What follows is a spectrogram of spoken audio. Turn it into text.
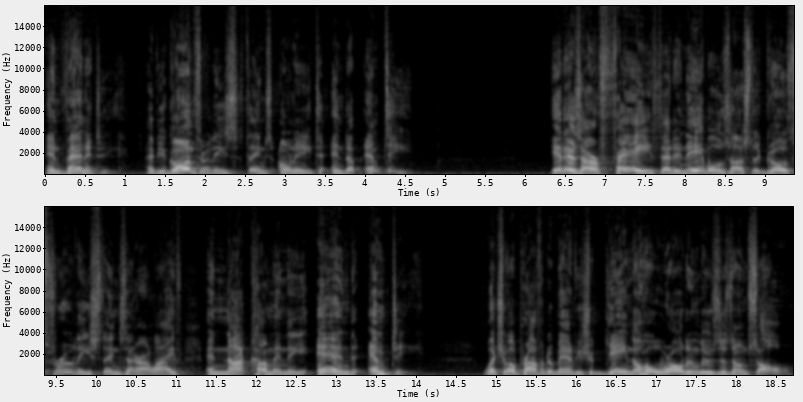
in vanity? Have you gone through these things only to end up empty? It is our faith that enables us to go through these things in our life and not come in the end empty. What shall a profit of man if he should gain the whole world and lose his own soul?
